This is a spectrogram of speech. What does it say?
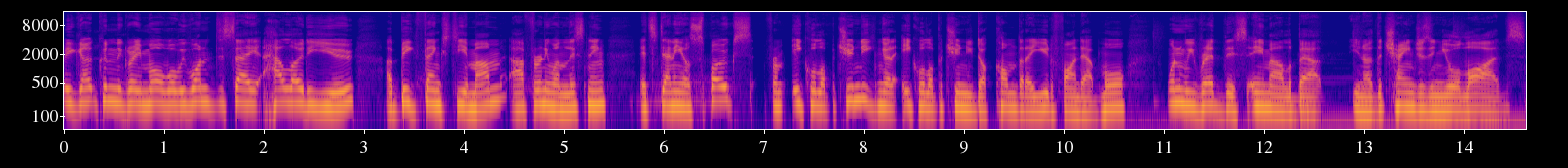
We couldn't agree more. Well, we wanted to say hello to you. A big thanks to your mum. Uh, for anyone listening, it's Danielle Spokes from Equal Opportunity. You can go to equalopportunity.com.au to find out more. When we read this email about, you know, the changes in your lives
